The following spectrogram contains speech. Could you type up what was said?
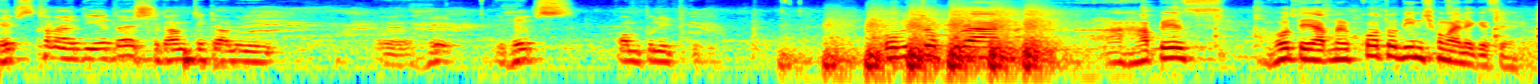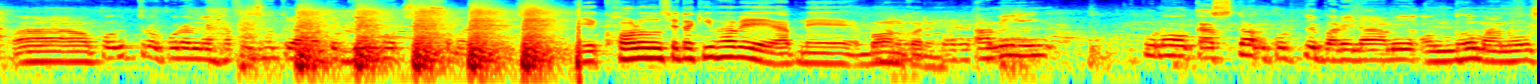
হেফসখানায় দিয়ে দেয় সেখান থেকে আমি আহ, হে- হেফস কমপ্লিট করি। পবিত্র কোরআন হাফেজ হতে আপনার কত দিন সময় লেগেছে? পবিত্র কোরআনে হাফেজ হতে আমাকে দেড় বছর সময় লেগেছে। যে খরচ সেটা কীভাবে আপনি বহন করেন? আমি কোনো কাজকাম করতে পারি না আমি অন্ধ মানুষ।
